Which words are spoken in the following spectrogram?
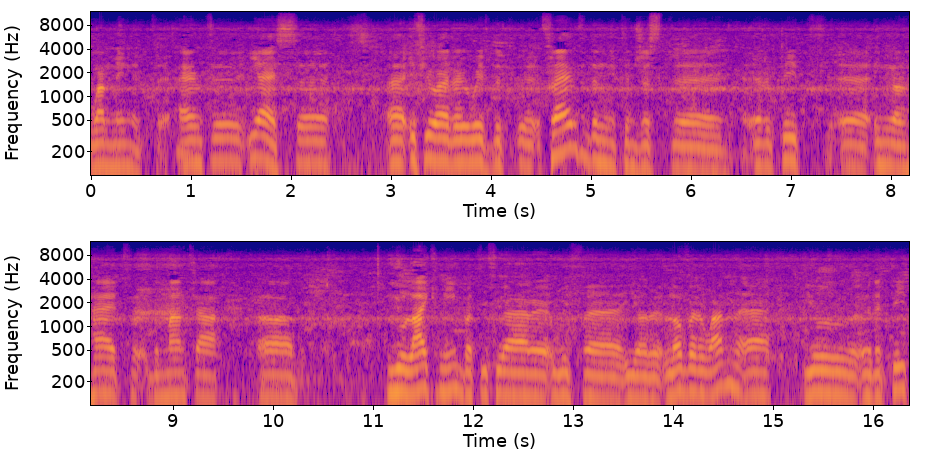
one minute. And uh, yes uh, uh, if you are with the uh, friend then you can just uh, repeat uh, in your head the mantra uh, you like me, but if you are uh, with uh, your lover one, uh, you repeat,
